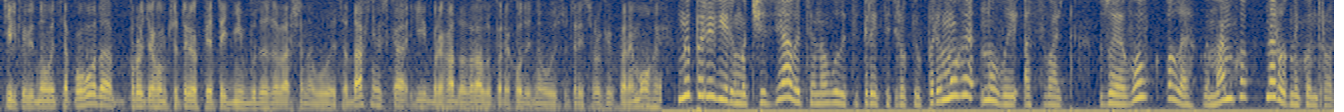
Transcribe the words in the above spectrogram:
тільки відновиться погода, протягом 4-5 днів буде завершена вулиця Дахнівська і бригада зразу переходить на вулицю 30 років перемоги. Ми перевіримо, чи з'явиться на вулиці 30 років перемоги новий асфальт. Зоя Вовк, Олег Клименко, Народний контроль.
